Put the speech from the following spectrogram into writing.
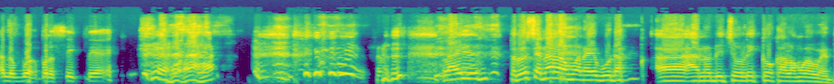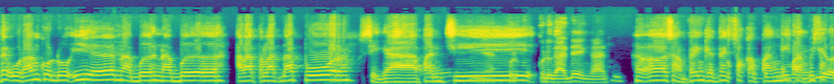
Anu buah persik teh. terus lain. Terus cenah lamun aya budak eh, anu diculik ku kalong wewe teh urang kudu ieu nabeh nabeh alat-alat dapur siga panci. Iya, kudu, gandeng kan. heeh sampai keteh sok kapanggih tapi sok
